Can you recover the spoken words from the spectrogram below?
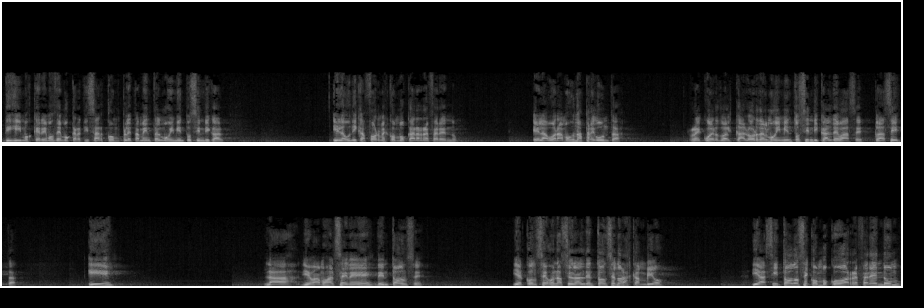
dijimos queremos democratizar completamente el movimiento sindical. Y la única forma es convocar a referéndum. Elaboramos unas preguntas recuerdo, al calor del movimiento sindical de base, clasista, y la llevamos al CNE de entonces, y el Consejo Nacional de entonces nos las cambió. Y así todo se convocó a referéndum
